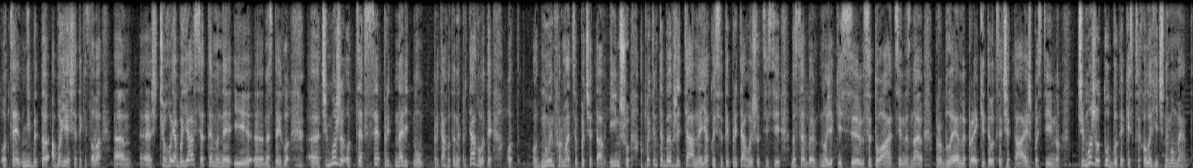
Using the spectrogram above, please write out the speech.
оце нібито, або є ще такі слова, е, е, чого я боявся, те мене і настигло. Чи може оце все при, навіть ну, притягувати, не притягувати? От одну інформацію почитав, іншу, а потім тебе вже тягне, якось ти притягуєш оці всі до себе ну, якісь е, ситуації, не знаю, проблеми, про які ти оце читаєш постійно. Чи може отут бути якийсь психологічний момент?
